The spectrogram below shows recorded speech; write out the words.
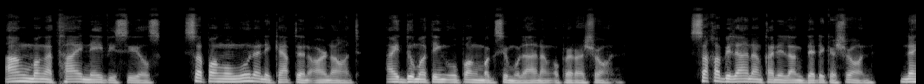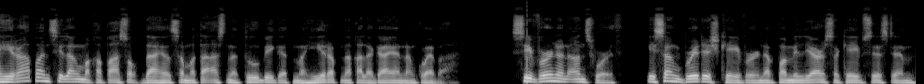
Ang mga Thai Navy SEALs, sa pangunguna ni Captain Arnott, ay dumating upang magsimula ng operasyon. Sa kabila ng kanilang dedikasyon, Nahirapan silang makapasok dahil sa mataas na tubig at mahirap na kalagayan ng kuweba. Si Vernon Unsworth, isang British caver na pamilyar sa cave system,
